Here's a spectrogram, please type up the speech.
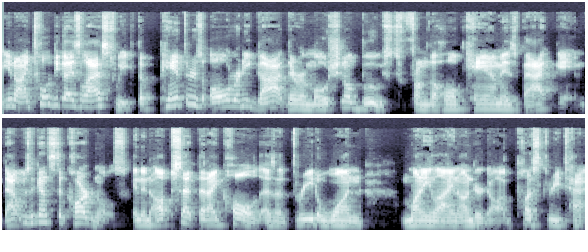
You know, I told you guys last week, the Panthers already got their emotional boost from the whole Cam is back game. That was against the Cardinals in an upset that I called as a three to one money line underdog, plus 310.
